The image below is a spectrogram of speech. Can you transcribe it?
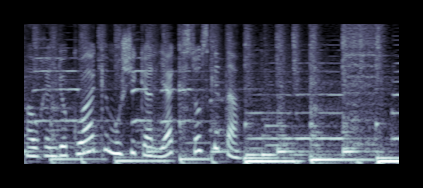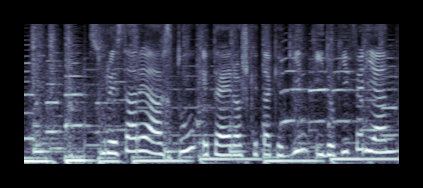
hauren jokoak, musikariak, zozketa. Zure zarea hartu eta erosketak egin idoki ferian.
